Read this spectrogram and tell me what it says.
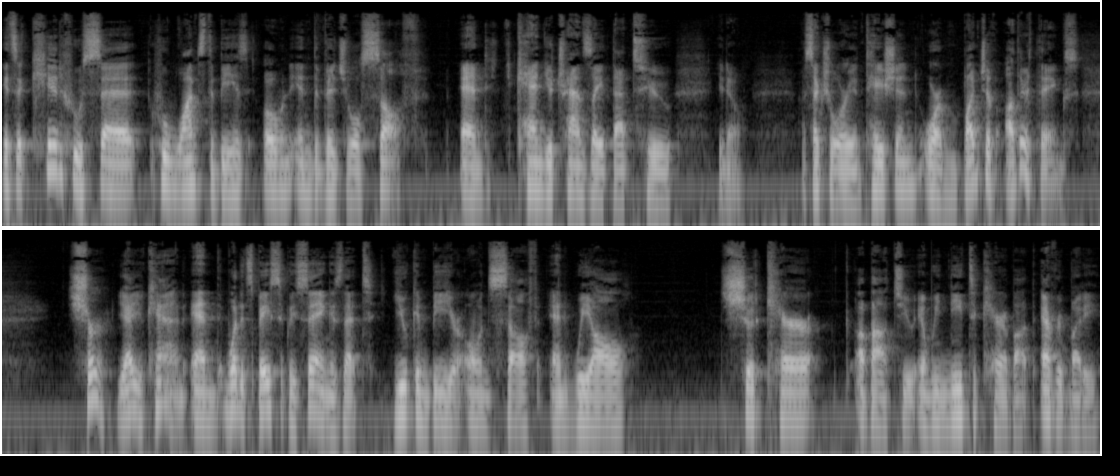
it's a kid who said who wants to be his own individual self. And can you translate that to, you know, a sexual orientation or a bunch of other things? Sure, yeah, you can. And what it's basically saying is that you can be your own self, and we all should care about you, and we need to care about everybody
